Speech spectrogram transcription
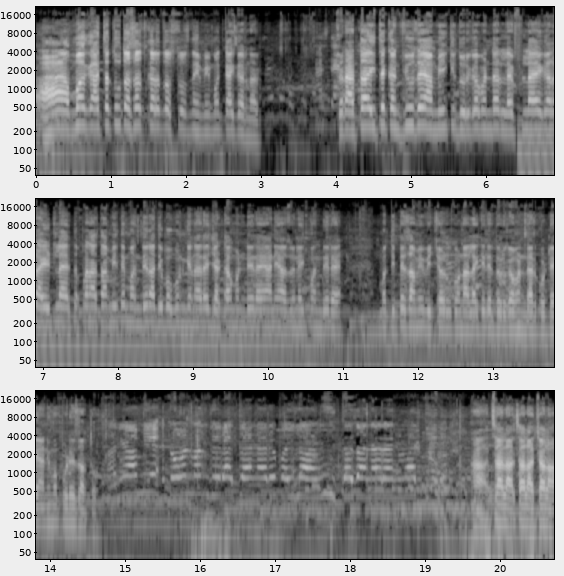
हा मग आता तू तसाच करत असतोस नेहमी. मग काय करणार? तर आता इथे कन्फ्यूज आहे आम्ही की दुर्गा भंडार लेफ्टला आहे का राईटला आहे? तर पण आता आम्ही इथे मंदिर आधी बघून घेणार आहे. जटा मंदिर आहे आणि अजून एक मंदिर आहे. मग तिथेच आम्ही विचारू कोणाला की ते दुर्गा भंडार कुठे आहे आणि मग पुढे जातो. हा चला चला चला.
